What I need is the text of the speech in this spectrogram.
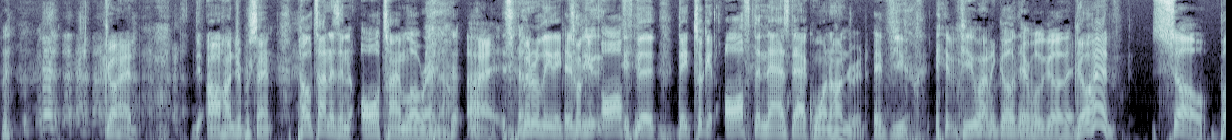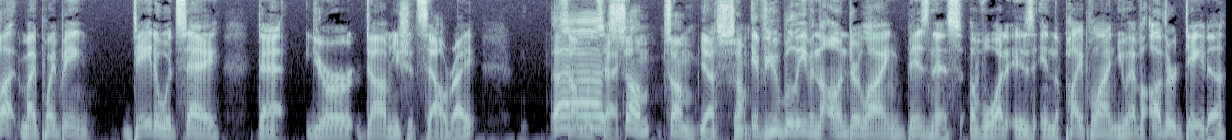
Go ahead. A hundred percent. Peloton is an all-time low right now. all right Literally, they took you- it off the they took it off the Nasdaq 100. if you if you want to go there we'll go there Go ahead. so but my point being data would say that you're dumb you should sell right some would Uh, say some, some, yes, some. if you believe in the underlying business of what is in the pipeline, you have other data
